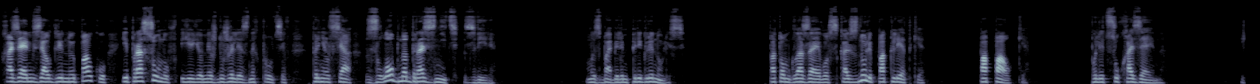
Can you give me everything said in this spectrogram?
Хозяин взял длинную палку и, просунув ее между железных прутьев, принялся злобно дразнить зверя. Мы с Бабелем переглянулись. Потом глаза его скользнули по клетке, по палке, по лицу хозяина. И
